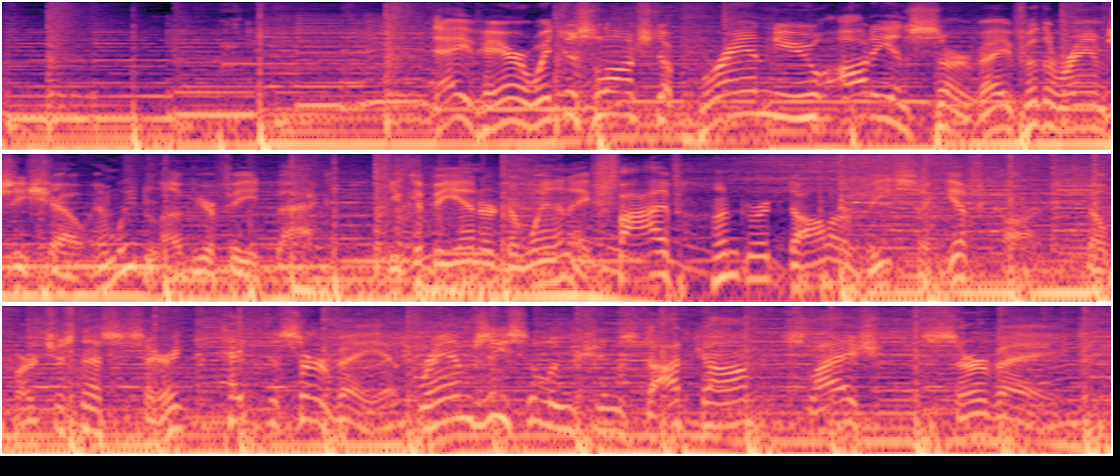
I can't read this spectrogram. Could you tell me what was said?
Dave here. We just launched a brand new audience survey for The Ramsey Show, and we'd love your feedback. You could be entered to win a $500 Visa gift card. No purchase necessary. Take the survey at ramseysolutions.com slash survey.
